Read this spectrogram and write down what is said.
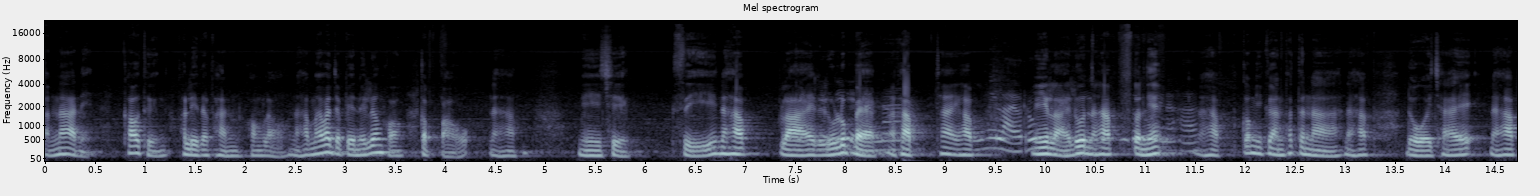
อำนาจเนี่ยเข้าถึงผลิตภัณฑ์ของเรานะครับไม่ว่าจะเป็นในเรื่องของกระเป๋านะครับมีเฉกสีนะครับลายหรือรูปแบบนะครับใช่ครับมีหลายรุ่นมีหลายรุ่นนะครับรุ่นตัวนี้นะคะนะครับก็มีการพัฒนานะครับโดยใช้นะครับ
